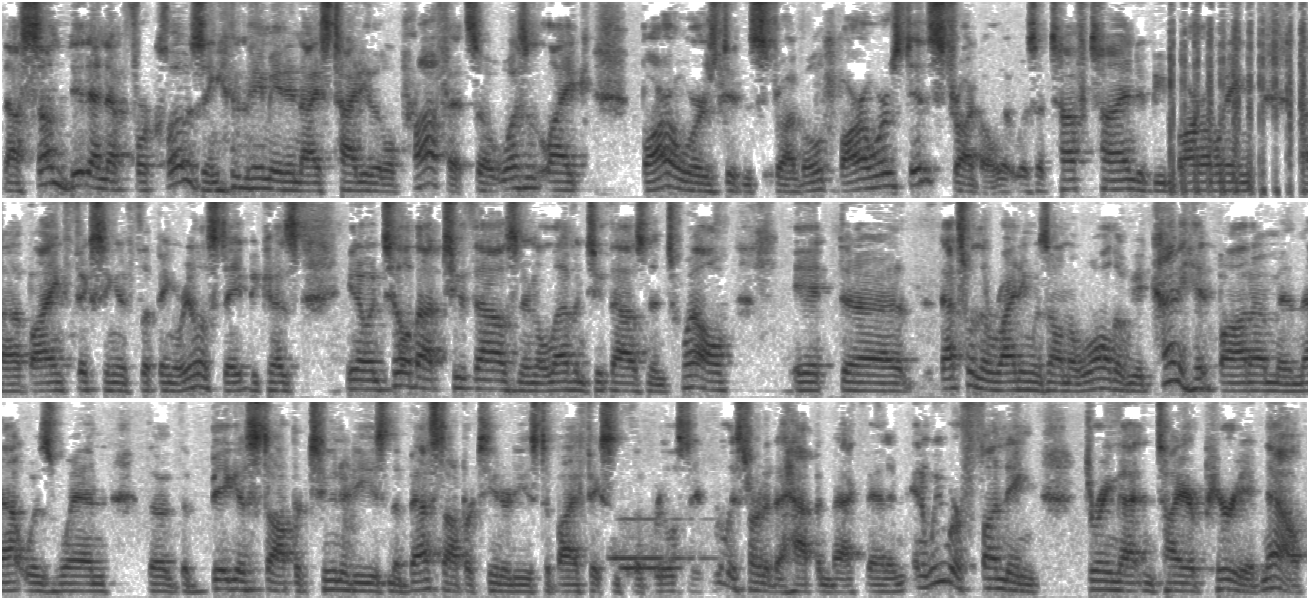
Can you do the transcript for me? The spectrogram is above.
Now, some did end up foreclosing and they made a nice, tidy little profit. So it wasn't like borrowers didn't struggle. Borrowers did struggle. It was a tough time to be borrowing, uh, buying, fixing, and flipping real estate because, you know, until about 2011, 2012, it uh, that's when the writing was on the wall that we had kind of hit bottom, and that was when the the biggest opportunities and the best opportunities to buy fix and flip real estate really started to happen back then, and, and we were funding during that entire period. Now,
